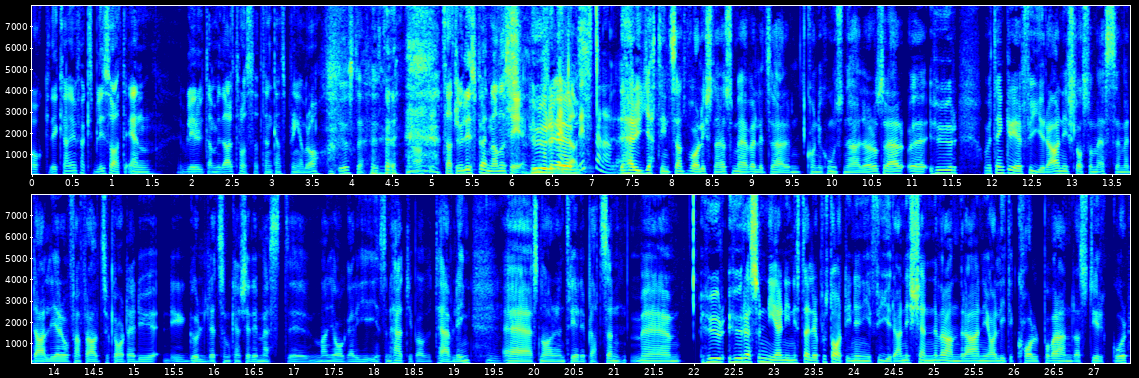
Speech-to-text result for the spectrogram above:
Och det kan ju faktiskt bli så att en blir utan medalj trots att den kan springa bra. Just det. Just det. Ja. så att det blir spännande att se. Hur, hur det, spännande. det här är jätteintressant för våra lyssnare som är väldigt så här konditionsnördar och sådär. Eh, hur, om vi tänker er fyra, ni slåss om SM-medaljer och framförallt såklart är det ju guldet som kanske är det mest eh, man jagar i, i en sån här typ av tävling, mm. eh, snarare än tredjeplatsen. Men, hur, hur resonerar ni? Ni ställer er på startlinjen ni fyra, ni känner varandra, ni har lite koll på varandras styrkor,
